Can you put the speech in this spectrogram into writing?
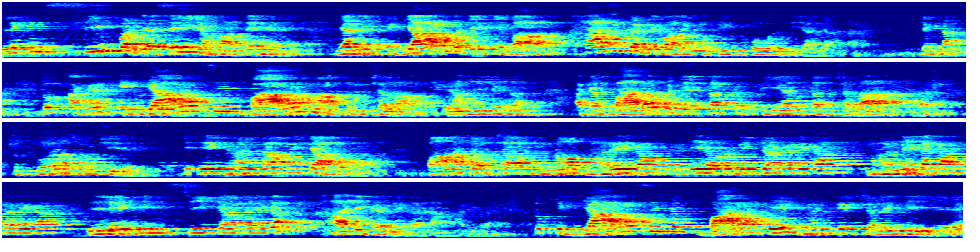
लेकिन सी पर जैसे ही हम आते हैं, यानी 11 बजे के बाद खाली करने वाले को भी खोल दिया जाता है। ठीक ना? तो अगर 11 से 12 मात्र चला, ध्यान दीजिएगा, अगर 12 बजे तक पीएम तक चला अगर तो थोड़ा सोचिए कि एक घंटा में क्या होगा? पाँच और चार नौ भरेगा, ए और बी क्या करेगा? भरने का काम करेगा, लेकिन सी क्या करेगा? खाली करने का काम करेगा। तो 11 से जब 12 एक घंटे चलेंगे ये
